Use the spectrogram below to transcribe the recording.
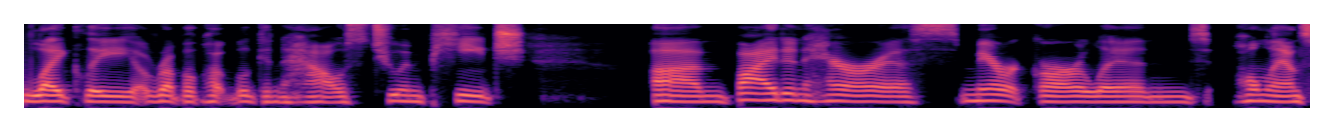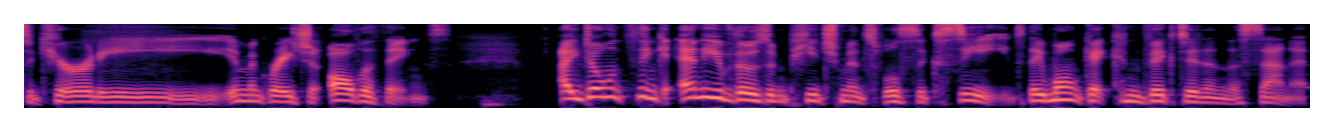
likely a Republican House, to impeach um, Biden, Harris, Merrick Garland, Homeland Security, immigration, all the things. I don't think any of those impeachments will succeed. They won't get convicted in the Senate.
